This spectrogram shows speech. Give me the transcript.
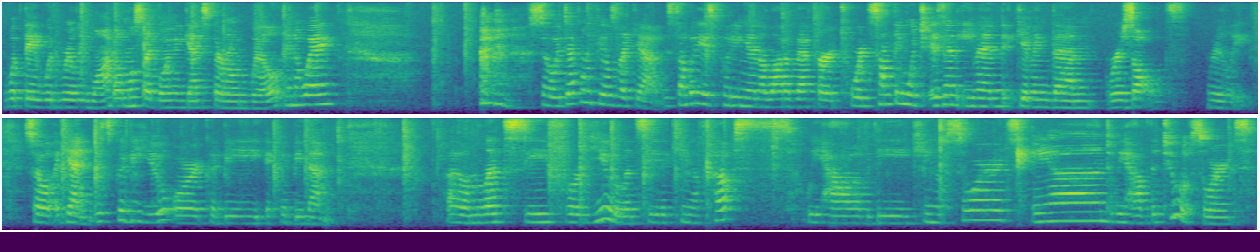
what they would really want, almost like going against their own will in a way. So it definitely feels like, yeah, somebody is putting in a lot of effort towards something which isn't even giving them results, really. So again, this could be you or it could be it could be them. Um, let's see for you. Let's see the King of Cups. We have the King of Swords and we have the Two of Swords.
